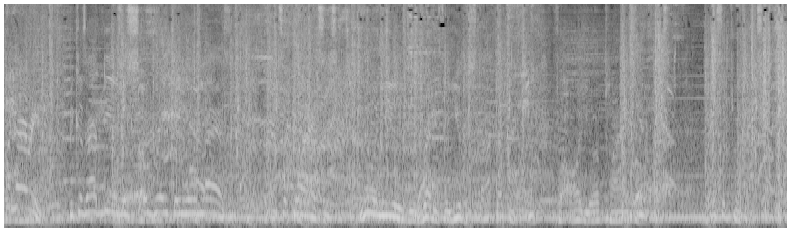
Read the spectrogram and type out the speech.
But hurry, because our deals are so great they won't last. Prince Appliances, new and used is ready for you to stock up on for all your appliance needs. Prince Appliances,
